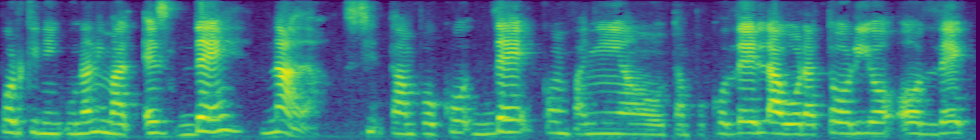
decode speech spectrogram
porque ningún animal es de nada, tampoco de compañía o tampoco de laboratorio o de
